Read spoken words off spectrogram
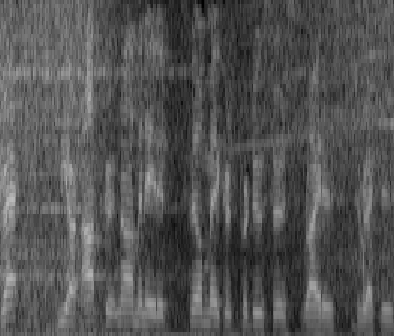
Congrats. We are Oscar nominated filmmakers, producers, writers, directors.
